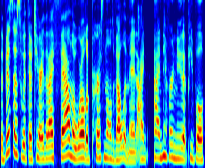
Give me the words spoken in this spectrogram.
the business with doTERRA that I found the world of personal development. I, I never knew that people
